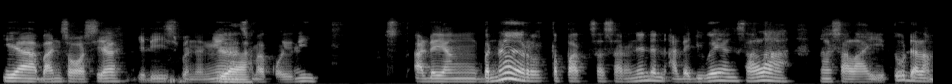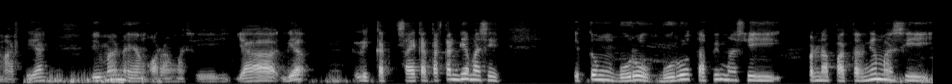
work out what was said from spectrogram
iya bansos ya jadi sebenarnya ya. sembako ini ada yang benar tepat sasarannya dan ada juga yang salah. Nah, salah itu dalam artian di mana yang orang masih ya dia saya katakan dia masih hitung buruh, buruh tapi masih pendapatannya masih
